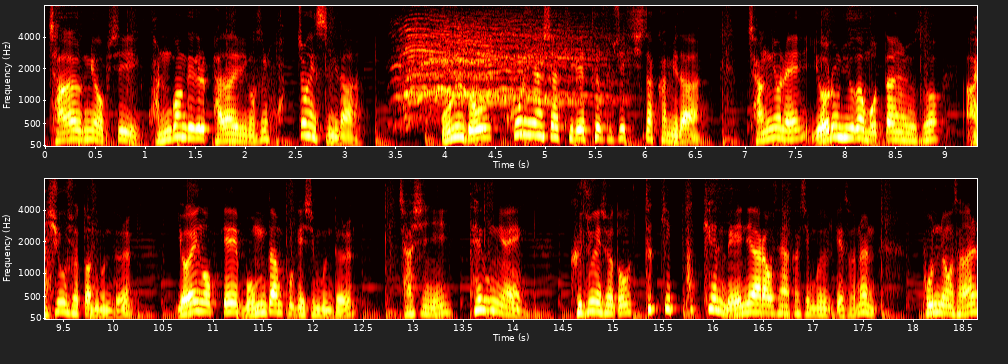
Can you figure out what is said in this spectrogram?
자가격리 없이 관광객을 받아들인 것을 확정했습니다. 오늘도 코리아시아TV의 특 소식 시작합니다. 작년에 여름휴가 못 다녀셔서 아쉬우셨던 분들, 여행업계에 몸담고 계신 분들, 자신이 태국 여행, 그 중에서도 특히 푸켓 매니아라고 생각하신 분들께서는 본 영상을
